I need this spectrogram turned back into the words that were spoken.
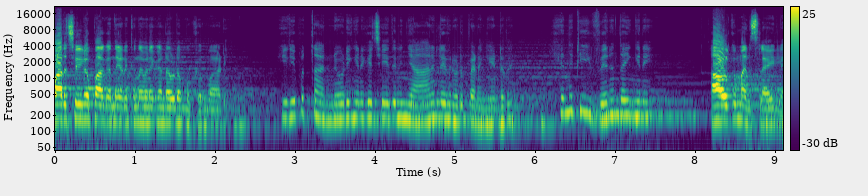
പറച്ചിലൊപ്പം അകന്ന് കിടക്കുന്നവനെ കണ്ട അവിടെ മുഖം പാടി ഇതിപ്പോൾ തന്നോട് ഇങ്ങനെയൊക്കെ ചെയ്തതിന് ഞാനല്ല ഇവനോട് പിണങ്ങേണ്ടത്? എന്നിട്ട് ഇവരെന്താ ഇങ്ങനെ? അവൾക്ക് മനസ്സിലായില്ല.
